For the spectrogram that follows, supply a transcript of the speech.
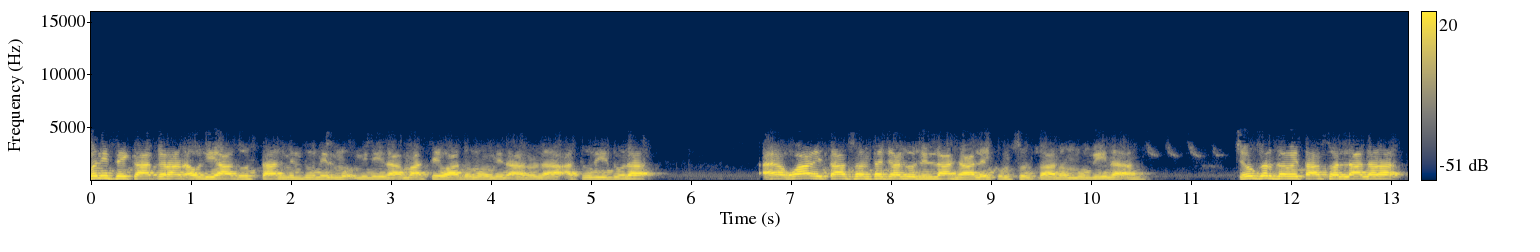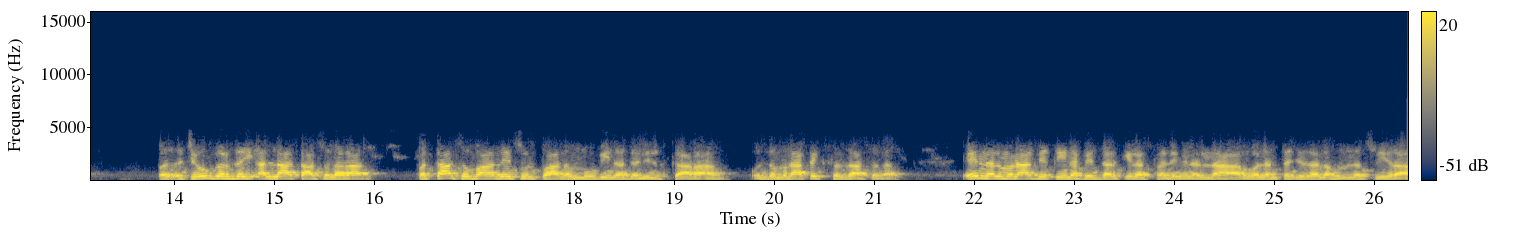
منی سی کافران اولیاء دوستان من دون المؤمنین ما سوا د مؤمنانو لا اتریدون اي غواړي تاسو ان تجلو لله عليكم سلطان مبينا چې وګرځوي تاسو الله لرا چې وګرځي الله تاسو لرا پتا سو باندې سلطان مبينا دلیل کارا او د منافق سزا صدا ان المنافقين في الدرك الاسفل من النار ولن تجد لهم نصيرا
